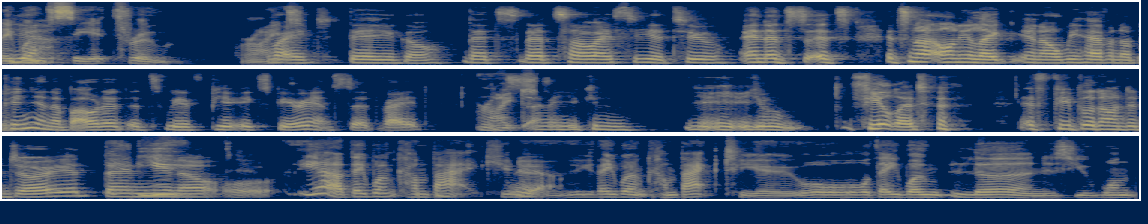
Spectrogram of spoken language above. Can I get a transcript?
They yeah. won't see it through. Right. Right. There you go. That's that's how I see it too. And it's it's it's not only like you know we have an opinion about it. It's we've experienced it. Right. Right. It's, I mean, you can you, you feel it. if people don't enjoy it then you, you know yeah they won't come back you know yeah. they won't come back to you or they won't learn as you want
